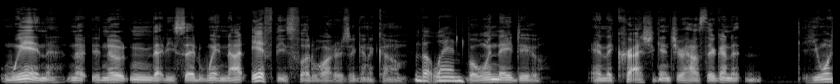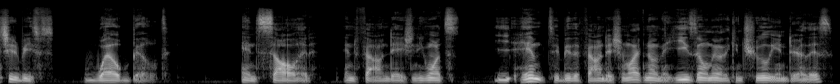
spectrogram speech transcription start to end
when, no- noting that he said when, not if these floodwaters are going to come, But when? but when they do and they crash against your house, they're going to, he wants you to be well built and solid in foundation. He wants him to be the foundation of life, knowing that he's the only one that can truly endure this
